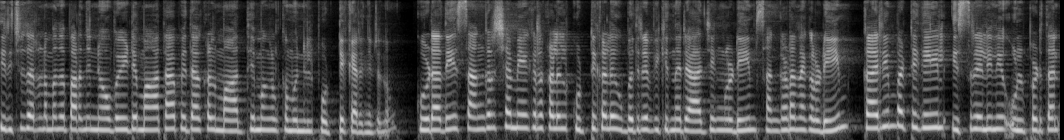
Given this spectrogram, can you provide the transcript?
തിരിച്ചു തരണമെന്ന് പറഞ്ഞ് നോവയുടെ മാതാപിതാക്കൾ മാധ്യമങ്ങൾക്ക് മുന്നിൽ പൊട്ടിക്കരഞ്ഞിരുന്നു. കൂടാതെ സംഘർഷ മേഖലകളിൽ കുട്ടികളെ ഉപദ്രവിക്കുന്ന രാജ്യങ്ങളുടെയും സംഘടനകളുടെയും കരിമ്പട്ടികയിൽ ഇസ്രയേലിനെ ഉൾപ്പെടുത്താൻ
